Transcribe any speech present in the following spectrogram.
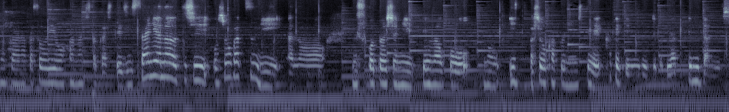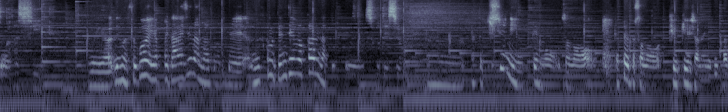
なかなかそういうお話とかして実際にあの私お正月にあの息子と一緒に電話をこうの場所を確認してかけてみるってことやってみたんですよ。いやいやでもすごいやっぱり大事だなと思って息子も全然分かんなくて。そうですよ、うん。あと機種によってもその例えばその救急車の呼び方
